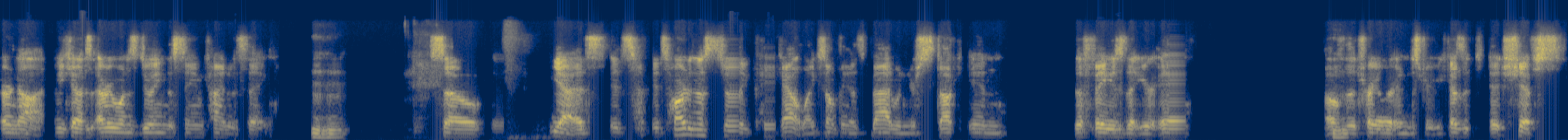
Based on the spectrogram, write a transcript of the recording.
Or not, because everyone's doing the same kind of thing. Mm-hmm. So yeah, it's it's it's hard to necessarily pick out like something that's bad when you're stuck in the phase that you're in of mm-hmm. the trailer industry because it, it shifts.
